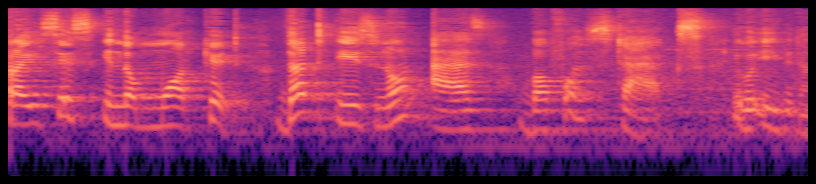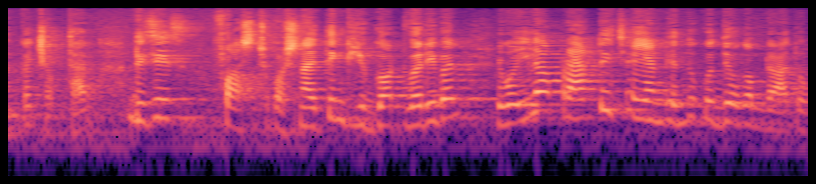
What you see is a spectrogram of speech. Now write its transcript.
prices in the market that is known as buffer stocks ఇగో ఈ విధంగా చెప్తారు. This is first question I think you got very well ఇగో ఇలా ప్రాక్టీస్ చేయండి. ఎందుకు ఉద్యోగం రాదు?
